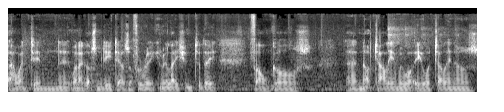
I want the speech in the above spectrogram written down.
I went in, uh, when I got some details off of Rick in relation to the phone calls, uh, not tallying with what he was telling us,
